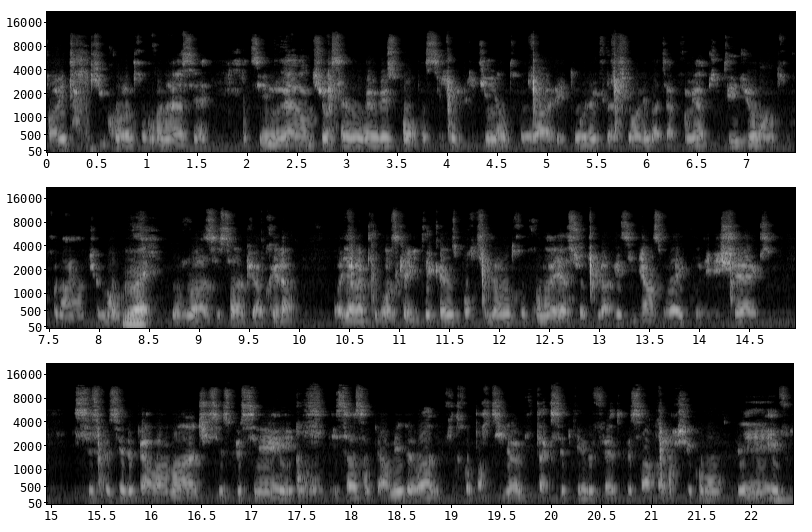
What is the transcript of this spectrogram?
par les temps qui courent, l'entrepreneuriat, c'est une vraie aventure, c'est un vrai, vrai sport parce que c'est compliqué entre les taux, l'inflation, les matières premières, tout est dur dans l'entrepreneuriat actuellement. Ouais. Donc voilà, c'est ça. Puis après, là, il y a la plus grosse qualité qu'un sportif dans l'entrepreneuriat, surtout la résilience. Voilà, il connaît l'échec, il sait ce que c'est de perdre un match, il sait ce que c'est. Et, ça, ça permet de, de vite repartir, vite accepter le fait que ça n'a pas marché comme on voulait, il faut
